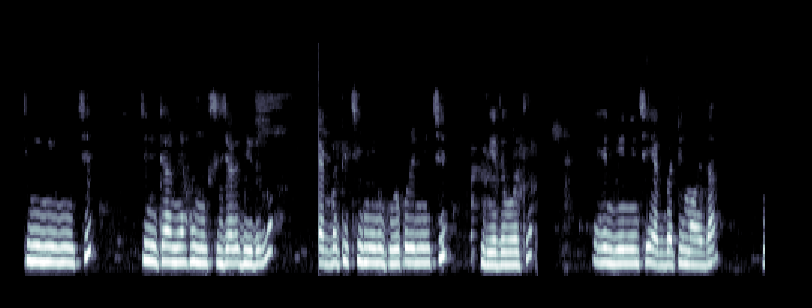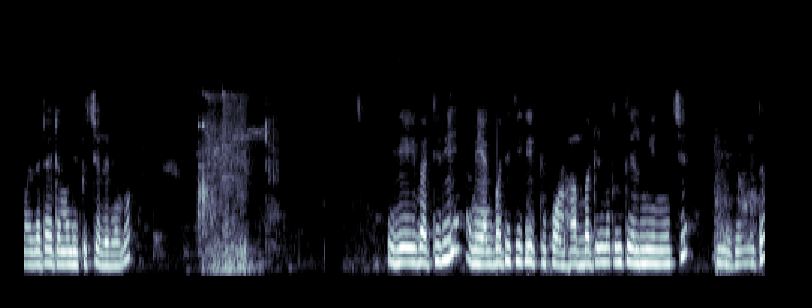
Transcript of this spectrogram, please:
চিনি নিয়ে নিয়েছি। চিনিটা আমি এখন মিক্সি জারে দিয়ে দেবো। এক বাটি চিনি আমি গুঁড়ো করে নিয়েছি, দিয়ে দেবো এতে। এই যে নিয়ে নিয়েছি এক বাটি ময়দা। ময়দাটা এটার মধ্যে একটু চেলে নেব। এই যে এই বাটিরই, আমি এক বাটি থেকে একটু কম, হাফ বাটির মতন তেল নিয়ে নিয়েছি। এতে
